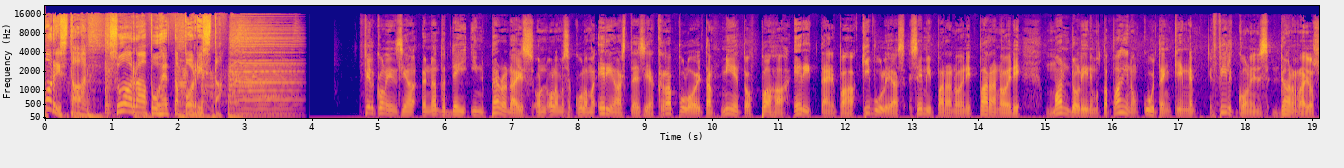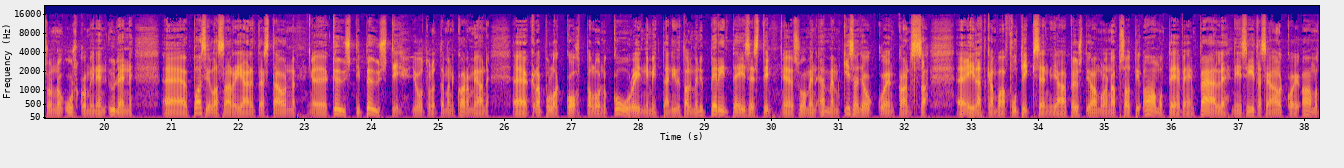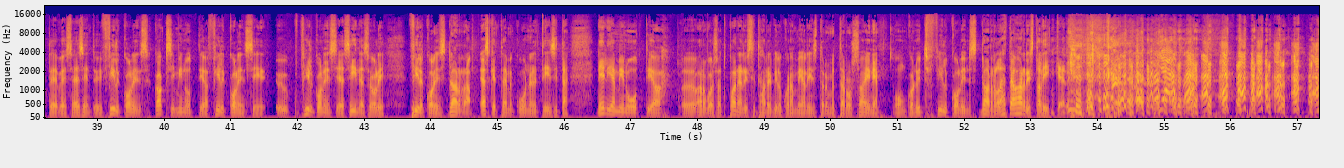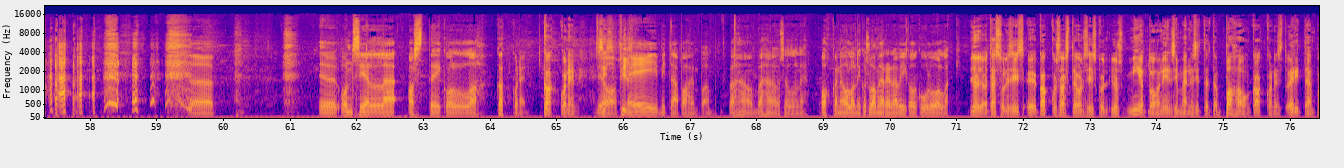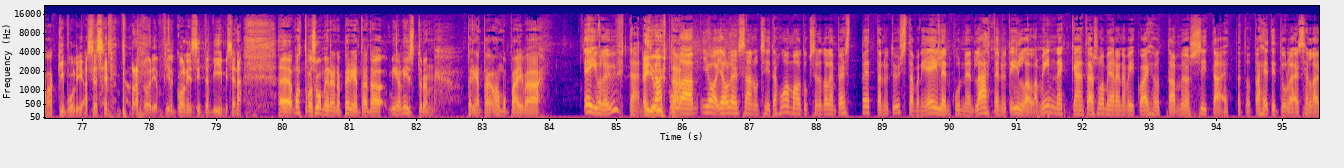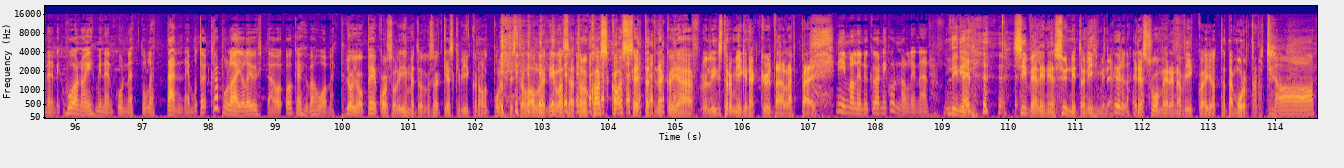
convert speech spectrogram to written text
Poristaan. Suoraa puhetta Porista. Phil Collins ja Another Day in Paradise on olemassa kuulemma eriasteisia krapuloita, mieto, paha, erittäin paha, kivulias, semiparanoidi, paranoidi, mandoliini, mutta pahin on kuitenkin Phil Collins Darra, jos on uskominen Ylen ää, Pasila-sarjaan. Tästä on ää, Köysti Pöysti joutunut tämän karmean ää, krapulakohtalon kouriin, nimittäin ilta oli mennyt perinteisesti Suomen MM-kisajoukkueen kanssa, ei lätkän vaan futiksen, ja Pöysti aamulla napsautti aamu-TVn päälle, niin siitä se alkoi. Aamu-TVssä esiintyi Phil Collins, kaksi minuuttia Phil, Collinsi, Phil Collinsia, ja siinä se oli Phil Collins Darra. Äskettäin me kuunneltiin sitä neljä minuuttia. Arvoisat panelistit Harri Vilkuna, Mia Lindström ja Taru Saine, onko nyt Phil Collins Darra? Lähdetään Harrista liikkeelle. on siellä asteikolla kakkonen. Kakkonen. Siis Joo, Phil... ei mitään pahempaa, mutta vähän on, vähän on sellainen ohkainen olla, niin kuin Suomen Arena viikolla kuuluu ollakin. Joo, joo, tässä oli siis, kakkosaste on siis, kun jos Mieto on ensimmäinen, sitten että paha on kakkonen, sitten on erittäin paha kivulias ja se paranoid ja Phil Collins sitten viimeisenä. mahtava Suomen Arena perjantaita, Mia Lindström, perjantai aamupäivää, ei ole yhtään Ei ole yhtään. Joo, ja olen saanut siitä huomautuksen, että olen pettänyt ystäväni eilen, kun en lähtenyt illalla minnekään. Tämä Suomi Arena viikko aiheuttaa myös sitä, että tota, heti tulee sellainen huono ihminen, kun et tule tänne. Mutta krapula ei ole yhtään. Oikein hyvä huomenta. Joo, joo. PK oli ihmetelty, kun se keskiviikkona ollut poliittisten laulujen illassa, että on kas, kas, että näköjään Lindströmikin näkyy täällä päin. Niin, mä olen nykyään niin kunnollinen. Niin, niin. Sivellinen ja synnitön ihminen. Kyllä. Edes Suomi Arena viikko ei ole tätä murtanut. No,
